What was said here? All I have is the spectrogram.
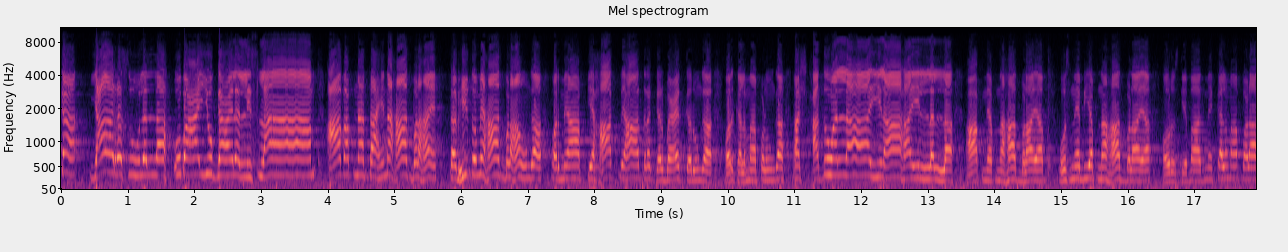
کا، یا رسول اللہ الاسلام، آپ اپنا داہنا ہاتھ بڑھائیں، تبھی تو میں ہاتھ بڑھاؤں گا اور میں آپ کے ہاتھ پہ ہاتھ رکھ کر بیعت کروں گا اور کلمہ پڑھوں گا اشہد اللہ الہ الا اللہ۔ آپ نے اپنا ہاتھ بڑھایا، اس نے بھی اپنا ہاتھ بڑھایا اور اس کے بعد میں کلمہ پڑھا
